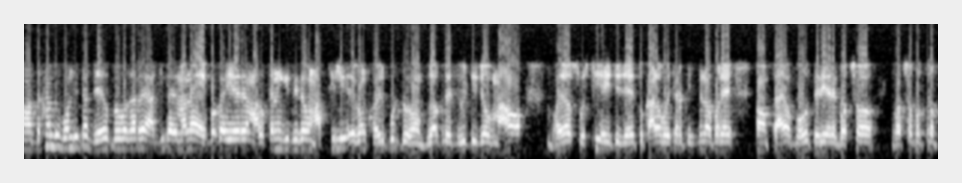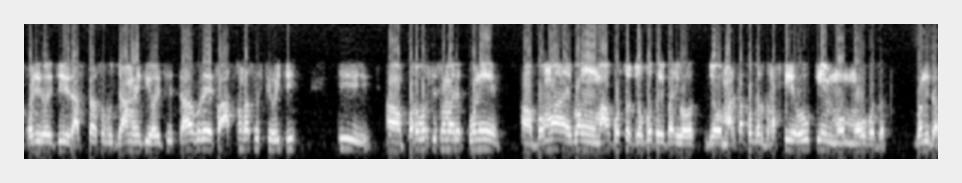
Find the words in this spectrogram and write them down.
ହଁ ଦେଖନ୍ତୁ ବନ୍ଦିତା ଯେଉଁ ପ୍ରକାରରେ ଆଜିକା ମାନେ ଏବେକା ଇଏରେ ମାଲକାନଗିରି ଯେଉଁ ମାଥିଲି ଏବଂ ଖଇରପୁର ବ୍ଲକରେ ଦୁଇଟି ଯେଉଁ ମାଓ ଭୟ ସୃଷ୍ଟି ହେଇଛି ଯେହେତୁ କାଳବୈଶାଖ କିଛି ଦିନ ପରେ ପ୍ରାୟ ବହୁତ ଏରିଆରେ ଗଛ ଗଛପତ୍ର ପଡି ରହିଛି ରାସ୍ତା ସବୁ ଜାମ୍ ହେଇକି ରହିଛି ତା ଉପରେ ଏକ ଆଶଙ୍କା ସୃଷ୍ଟି ହୋଇଛି କି ପରବର୍ତ୍ତୀ ସମୟରେ ପୁଣି ବୋମା ଏବଂ ମାଓ ପୋଷ୍ଟର ଜବତ ହୋଇପାରିବ ଯୋଉ ମାର୍କାପଦର ଘାଟି ହଉ କି ମହୁପଦର ବନ୍ଦିତା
